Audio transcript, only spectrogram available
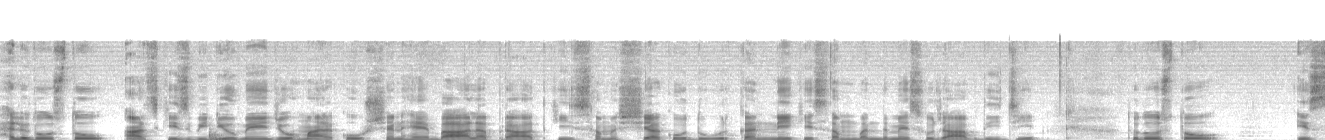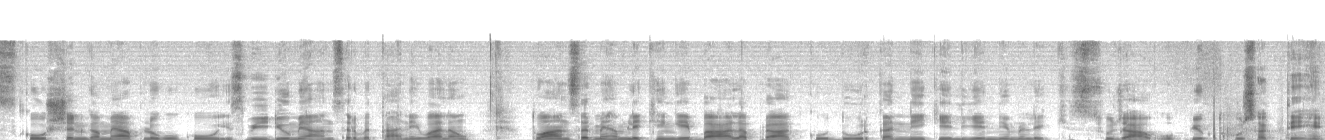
हेलो दोस्तों, आज की इस वीडियो में जो हमारा क्वेश्चन है, बाल अपराध की समस्या को दूर करने के संबंध में सुझाव दीजिए। तो दोस्तों, इस क्वेश्चन का मैं आप लोगों को इस वीडियो में आंसर बताने वाला हूँ। तो आंसर में हम लिखेंगे, बाल अपराध को दूर करने के लिए निम्नलिखित सुझाव उपयुक्त हो सकते हैं।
